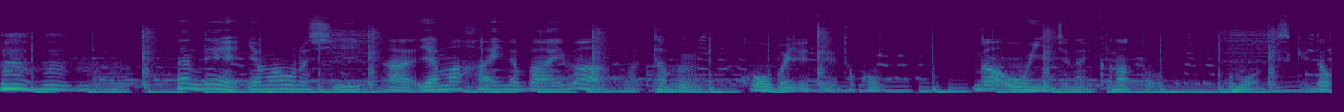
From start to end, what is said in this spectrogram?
うんうんうんなんで山おろしあ山灰の場合は、まあ、多分酵母入れてるとこが多いんじゃないかなと思うんですけど。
